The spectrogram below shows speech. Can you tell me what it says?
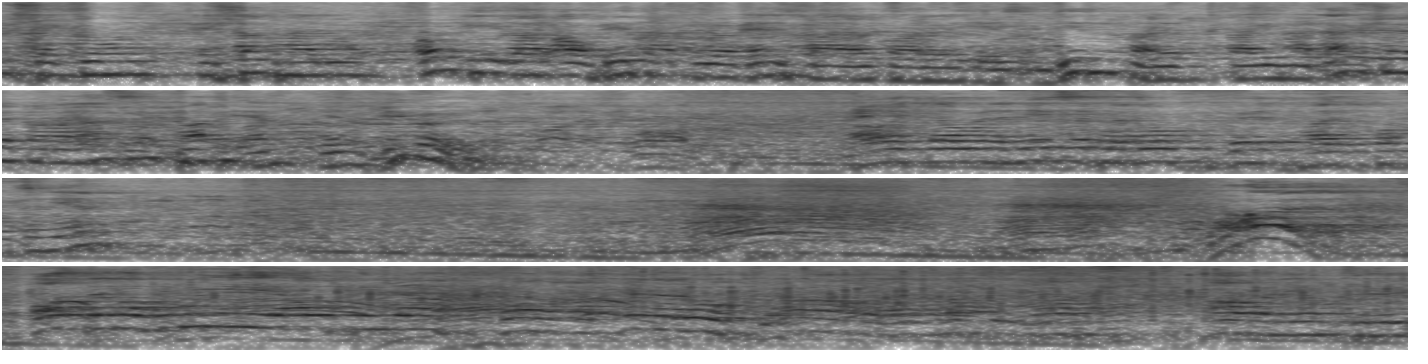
Inspektion, Instandhaltung und wie gesagt auch dafür, wenn es mal erforderlich ist. In diesem Fall sage ich mal Dankeschön, Herr Firma Janssen, KTM in Wiebel. Aber ich glaube, der nächste Versuch wird halt funktionieren. Jawohl! Und dann noch Wheelie auf den Dach. Vorderrad in der Luft. Ja, das hast du gemacht. Aber die Jungs hier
